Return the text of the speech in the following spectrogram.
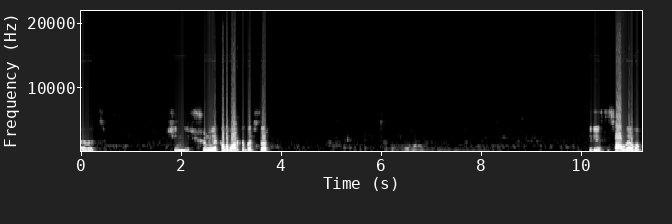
Evet. Şimdi şunu yakalım arkadaşlar. Priest'i sallayalım.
